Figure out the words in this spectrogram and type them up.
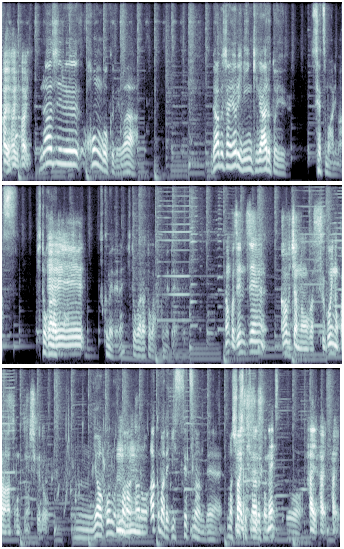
はいはいはい。ブラジル本国ではガブちゃんより人気があるという説もあります。人柄含めてね、人柄とか含めて。なんか全然ガブちゃんの方がすごいのかなと思ってましたけど。うん、いや、これも、まあ、あの、あくまで一説なんで、まあ、諸説あると思うんですけど、はいはいはい。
